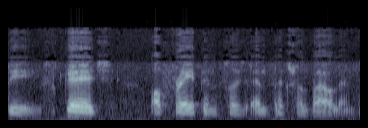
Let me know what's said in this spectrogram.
the scourge of rape and, and sexual violence.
